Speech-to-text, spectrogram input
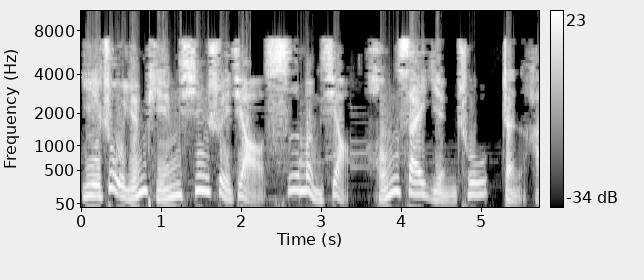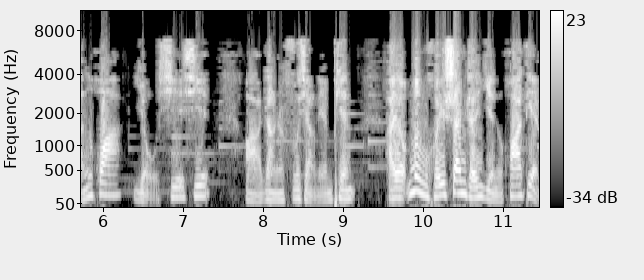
倚柱云屏新睡觉，思梦笑，红腮引出枕寒花有些些。”啊，让人浮想联翩。还有“梦回山枕隐花店”，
